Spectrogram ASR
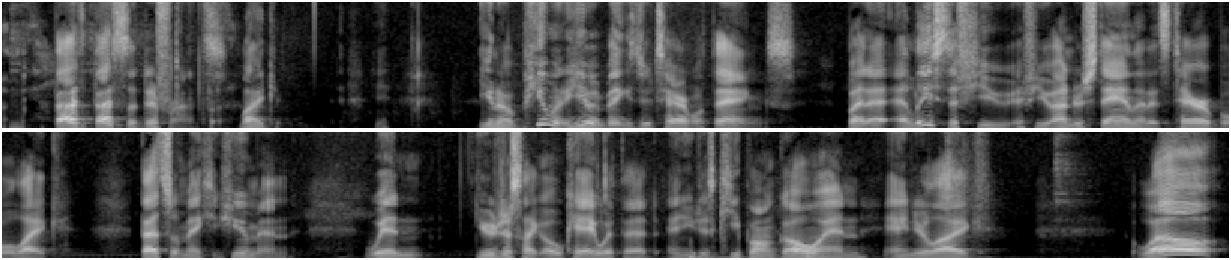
I mean, That's that's the difference. Like, you know, human human beings do terrible things, but at, at least if you if you understand that it's terrible, like that's what makes you human. When you're just like okay with it and you just keep on going, and you're like, well,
